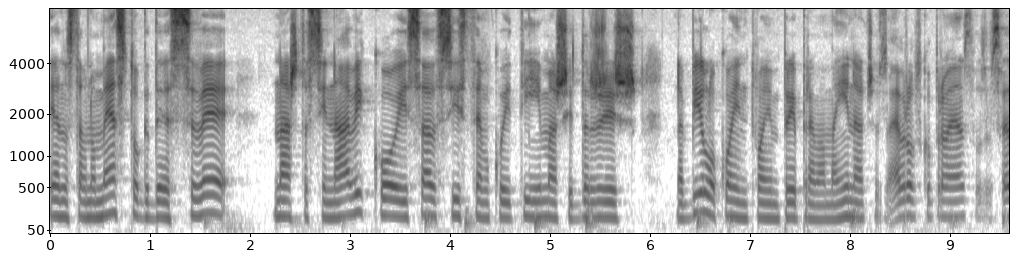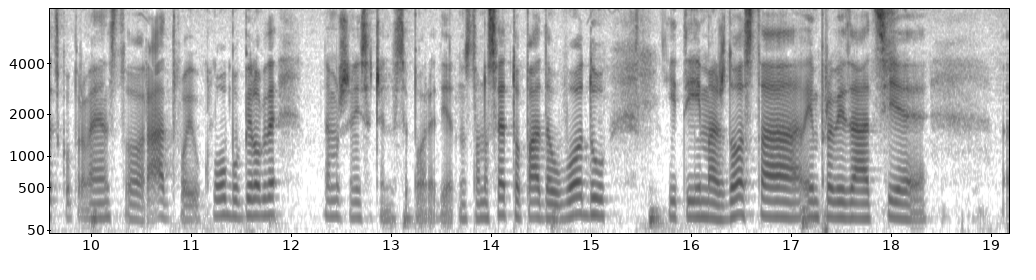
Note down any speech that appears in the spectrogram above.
jednostavno mesto gde sve na šta si naviko i sav sistem koji ti imaš i držiš na bilo kojim tvojim pripremama inače za evropsko prvenstvo, za svetsko prvenstvo, rad tvoj u klubu, bilo gde, ne može ni sa čim da se poredi. Jednostavno sve to pada u vodu i ti imaš dosta improvizacije, uh,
